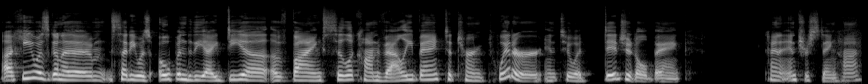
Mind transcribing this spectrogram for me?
Uh, he was gonna said he was open to the idea of buying Silicon Valley Bank to turn Twitter into a digital bank. Kind of interesting, huh?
